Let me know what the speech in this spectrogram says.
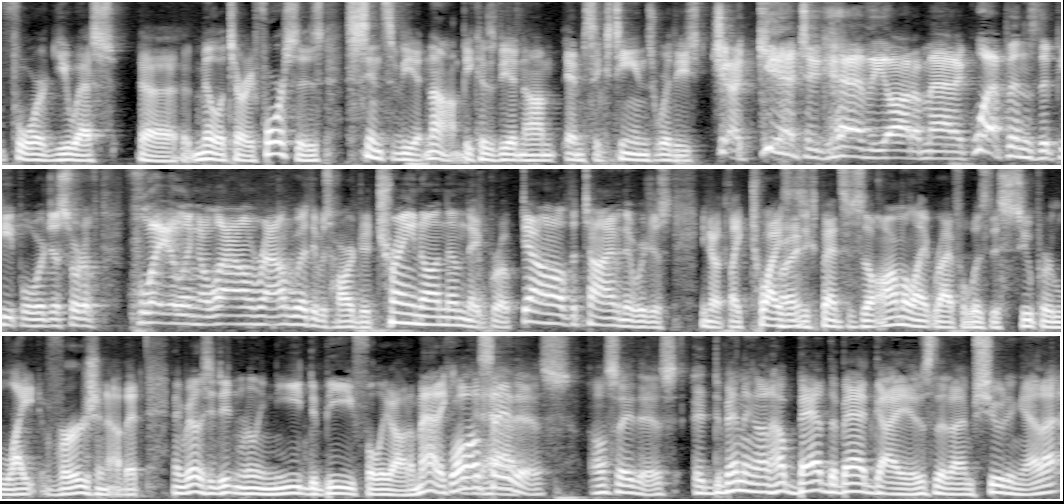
for U.S. Uh, military forces since Vietnam, because Vietnam M16s were these gigantic, heavy automatic weapons that people were just sort of flailing around, around with. It was hard to train on them. They broke down all the time. They were just, you know, like twice Right. as expensive. So the Armalite rifle was this super light version of it. And I realized it didn't really need to be fully automatic. Well, I'll say have- this. I'll say this. Uh, Depending on how bad the bad guy is that I'm shooting at, I,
